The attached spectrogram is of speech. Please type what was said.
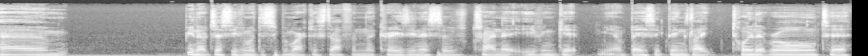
um, you know, just even with the supermarket stuff and the craziness of trying to even get, you know, basic things like toilet roll to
